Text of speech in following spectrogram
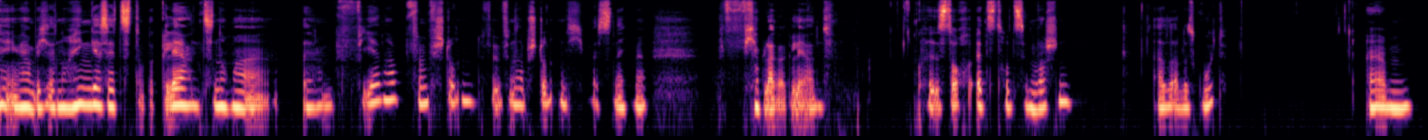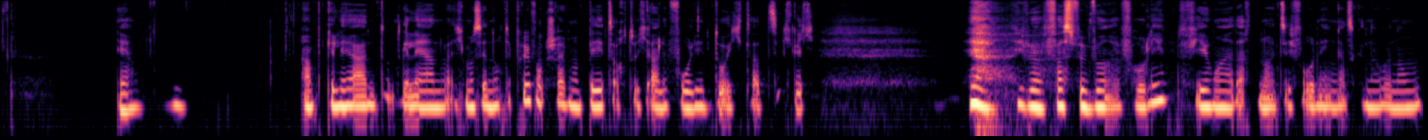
irgendwie habe ich das noch hingesetzt und gelernt, nochmal ähm, viereinhalb, fünf Stunden, fünfeinhalb Stunden, ich weiß nicht mehr. Ich habe lange gelernt. Ist doch jetzt trotzdem waschen. Also alles gut. Ähm, ja. Abgelernt und gelernt, weil ich muss ja noch die Prüfung schreiben und bin jetzt auch durch alle Folien durch tatsächlich. Ja, über fast 500 Folien, 498 Folien ganz genau genommen.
